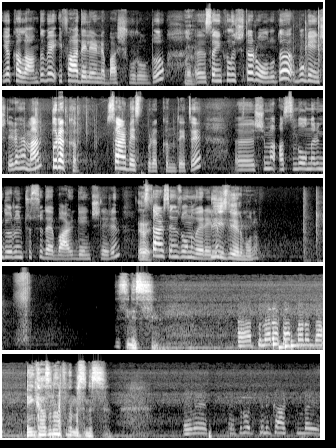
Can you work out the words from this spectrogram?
yakalandı ve ifadelerine başvuruldu. Ee, Sayın Kılıçdaroğlu da bu gençleri hemen bırakın, serbest bırakın dedi. Ee, şimdi aslında onların görüntüsü de var gençlerin. Evet. İsterseniz onu verelim. Bir izleyelim onu. Neredesiniz? Pınar Apartmanı'nda. Enkazın altında mısınız? Evet. Metrobüsünün karşısındayız.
